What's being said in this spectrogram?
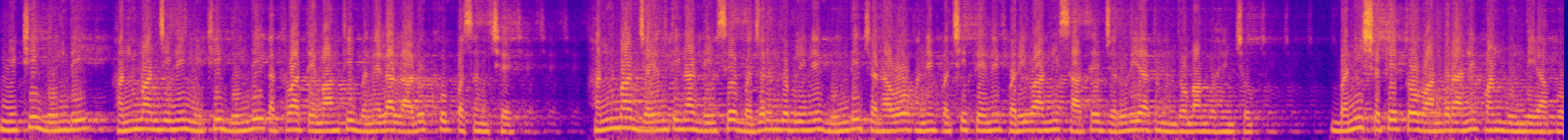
મીઠી બુંદી, હનુમાનજીને મીઠી બુંદી અથવા તેમાંથી બનેલા લાડુ ખૂબ પસંદ છે. હનુમાન જયંતીના દિવસે બજરંગબલીને બુંદી ચઢાવો અને પછી તેને પરિવારની સાથે જરૂરિયાતમંદોમાં વહેંચો. બની શકે તો વાંદરાને પણ બુંદી આપો.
